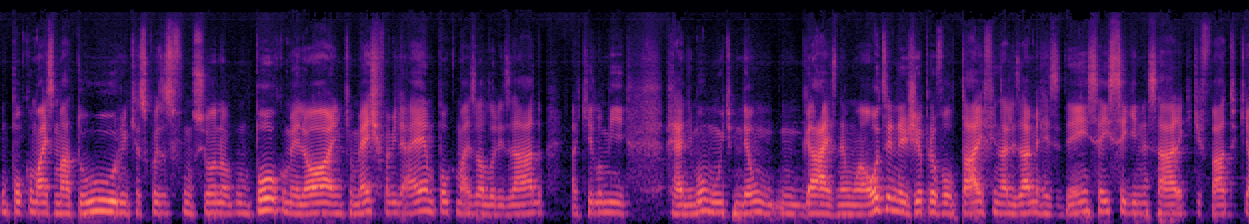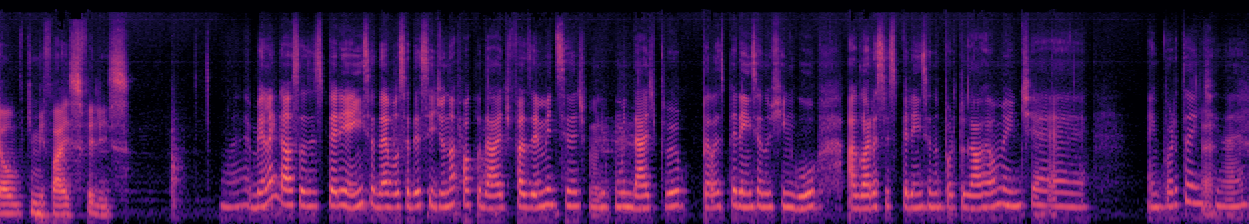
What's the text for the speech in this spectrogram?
um pouco mais maduro, em que as coisas funcionam um pouco melhor, em que o médico família é um pouco mais valorizado. Aquilo me reanimou muito, me deu um, um gás, né, uma outra energia para eu voltar e finalizar minha residência e seguir nessa área que de fato que é o que me faz feliz. É bem legal essas experiências, né? Você decidiu na faculdade fazer medicina de família e comunidade por, pela experiência no Xingu. Agora, essa experiência no Portugal realmente é, é importante, é. né?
